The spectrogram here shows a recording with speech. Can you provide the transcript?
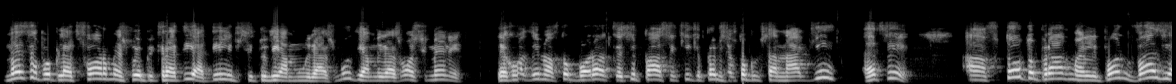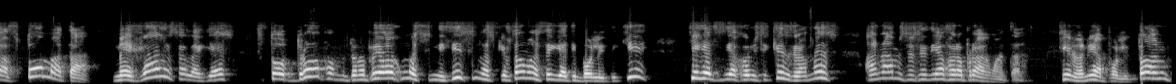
μέσα από πλατφόρμες που επικρατεί η αντίληψη του διαμοιρασμού. Διαμοιρασμό σημαίνει εγώ δίνω αυτό που μπορώ και εσύ πας εκεί και παίρνεις αυτό που έχεις ανάγκη. Έτσι. Αυτό το πράγμα λοιπόν βάζει αυτόματα μεγάλες αλλαγές στον τρόπο με τον οποίο έχουμε συνηθίσει να σκεφτόμαστε για την πολιτική και για τις διαχωριστικές γραμμές ανάμεσα σε διάφορα πράγματα. Κοινωνία πολιτών,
